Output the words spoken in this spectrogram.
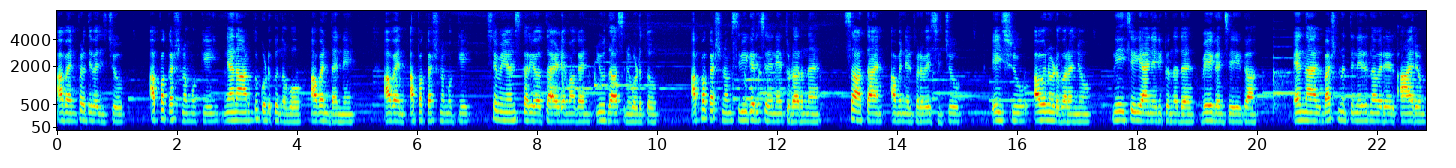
അവൻ പ്രതിവചിച്ചു അപ്പക്കഷ്ണം മുക്കി ഞാൻ ആർക്ക് കൊടുക്കുന്നുവോ അവൻ തന്നെ. അവൻ അപ്പക്കഷ്ണം മുക്കി ഷിമയോൻ സ്കറിയോത്തായുടെ മകൻ യൂദാസിന് കൊടുത്തു. അപ്പക്കഷ്ണം സ്വീകരിച്ചതിനെ തുടർന്ന് സാത്താൻ അവനിൽ പ്രവേശിച്ചു. യേശു അവനോട് പറഞ്ഞു നീ ചെയ്യാനിരിക്കുന്നത് വേഗം ചെയ്യുക. എന്നാൽ ഭക്ഷണത്തിനിരുന്നവരിൽ ആരും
